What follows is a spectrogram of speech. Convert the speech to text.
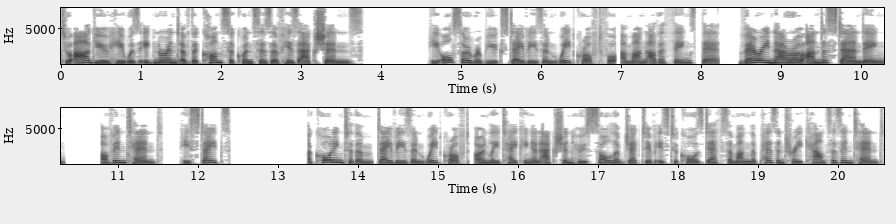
to argue he was ignorant of the consequences of his actions. He also rebukes Davies and Wheatcroft for, among other things, their very narrow understanding of intent. He states, According to them Davies and Wheatcroft, only taking an action whose sole objective is to cause deaths among the peasantry counts as intent.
